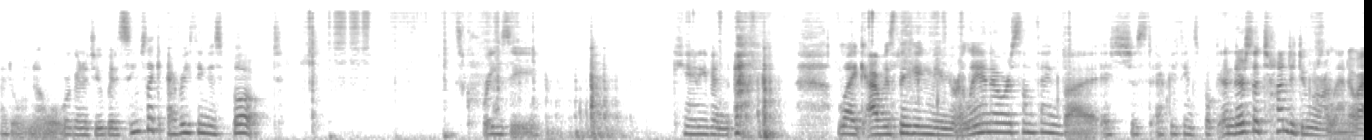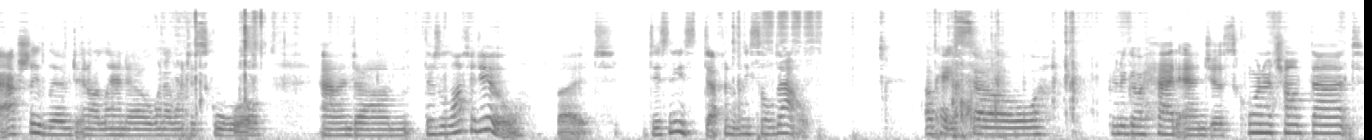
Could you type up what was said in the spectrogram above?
I don't know what we're going to do, but it seems like everything is booked crazy. Can't even, like I was thinking maybe Orlando or something, but it's just everything's booked. And there's a ton to do in Orlando. I actually lived in Orlando when I went to school and um, there's a lot to do, but Disney's definitely sold out. Okay, so I'm gonna go ahead and just corner chomp that,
